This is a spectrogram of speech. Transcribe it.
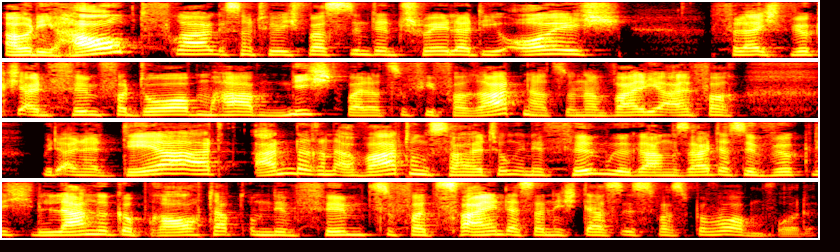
Aber die Hauptfrage ist natürlich, was sind denn Trailer, die euch vielleicht wirklich einen Film verdorben haben? Nicht, weil er zu viel verraten hat, sondern weil ihr einfach mit einer derart anderen Erwartungshaltung in den Film gegangen seid, dass ihr wirklich lange gebraucht habt, um dem Film zu verzeihen, dass er nicht das ist, was beworben wurde.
